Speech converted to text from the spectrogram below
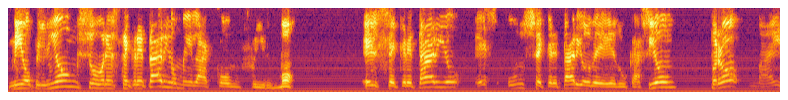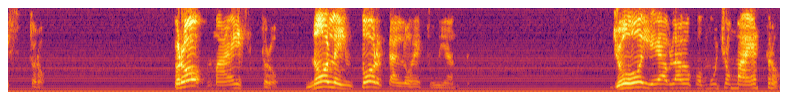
Mi opinión sobre el secretario me la confirmó. El secretario es un secretario de educación pro maestro. Pro maestro. No le importan los estudiantes. Yo hoy he hablado con muchos maestros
